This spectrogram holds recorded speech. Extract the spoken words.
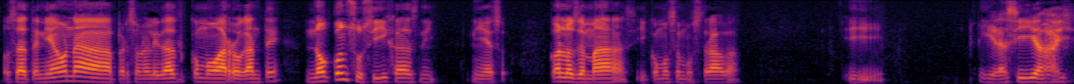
o sea, tenía una personalidad como arrogante, no con sus hijas ni, ni eso, con los demás y cómo se mostraba. Y, y era así, ay,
